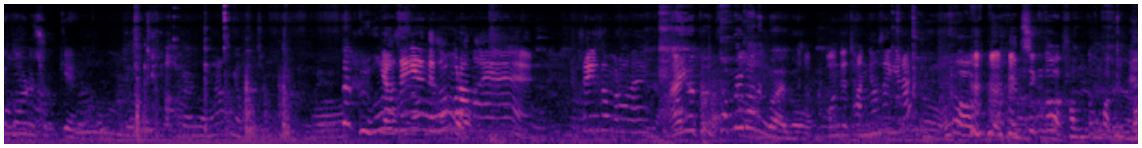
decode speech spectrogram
이거를 줄게. 야 생일인데 선물 하나 해 생일 선물 하나 해 아 이거 또 선물 받은 거야 이거. 언제 작년 생일에? 와 친구가 감동받았다.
